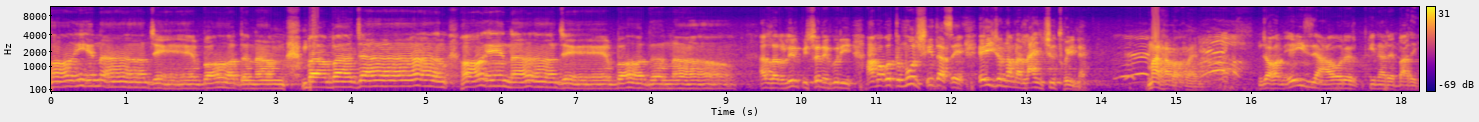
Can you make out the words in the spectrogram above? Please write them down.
হয় না যে বদনাম। বাবা জান হয় না যে বদনাম। আল্লাহ রলির পিছনে ঘুরি আমাকে তো মুর্শিদ আছে, এই জন্য আমরা লাইন সুত হই না। মার হাবা পায় না। যখন এই যে আওরের কিনারে বাড়ি,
